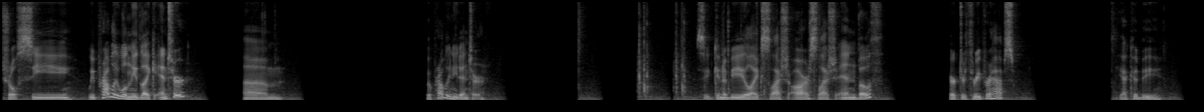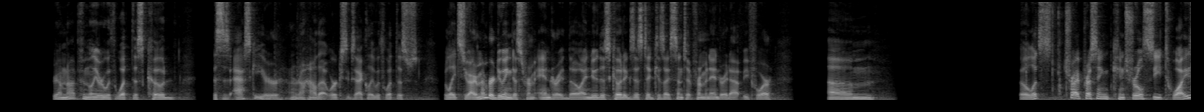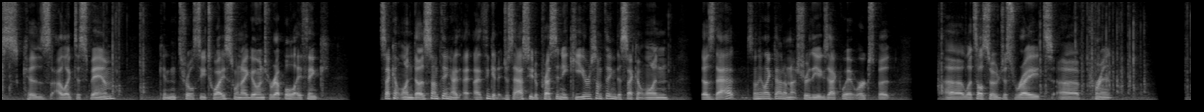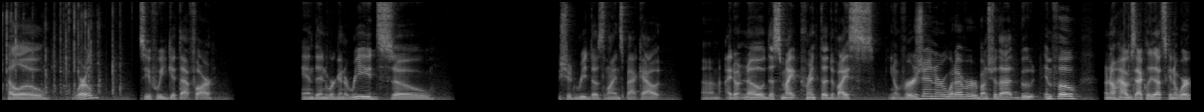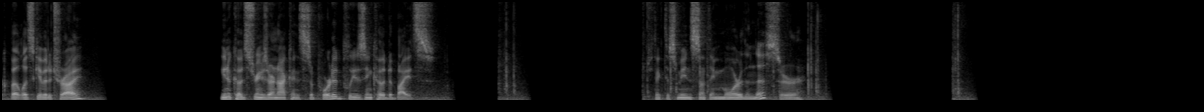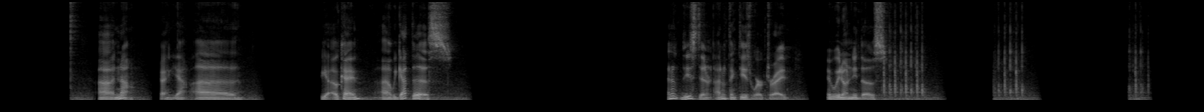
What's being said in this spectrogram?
control C, we probably will need like enter. Um, we'll probably need enter. Is it gonna be like slash R slash N both? Character three perhaps? Yeah, could be. I'm not familiar with what this code this is ASCII, or I don't know how that works exactly with what this relates to. I remember doing this from Android, though. I knew this code existed because I sent it from an Android app before. Um, so let's try pressing Control-C twice, because I like to spam Control-C twice when I go into REPL. I think second one does something. I, I think it just asks you to press any key or something. The second one does that, something like that. I'm not sure the exact way it works, but uh, let's also just write uh, print hello world. See if we get that far. And then we're going to read, so we should read those lines back out. Um, I don't know, this might print the device you know, version or whatever, a bunch of that boot info. I don't know how exactly that's going to work, but let's give it a try. Unicode streams are not supported. Please encode to bytes. You think this means something more than this, or? Uh, no. Okay, yeah. Uh, yeah, okay. Uh, we got this. I don't, these didn't, I don't think these worked right. Maybe we don't need those.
